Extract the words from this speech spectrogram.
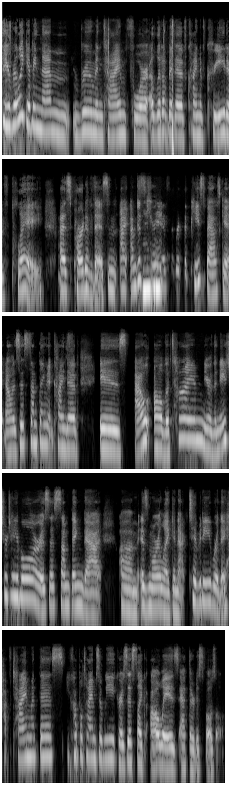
So you're really giving them room and time for a little bit of kind of creative play as part of this. And I, am just mm-hmm. curious with the peace basket. Now, is this something that kind of is out all the time near the nature table, or is this something that um, is more like an activity where they have time with this a couple times a week, or is this like always at their disposal?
